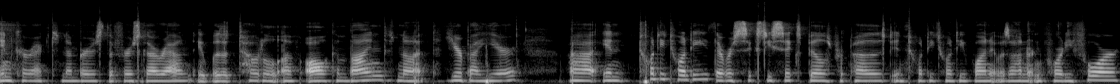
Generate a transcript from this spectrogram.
incorrect numbers the first go around. It was a total of all combined, not year by year. Uh, in 2020, there were 66 bills proposed. In 2021, it was 144.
